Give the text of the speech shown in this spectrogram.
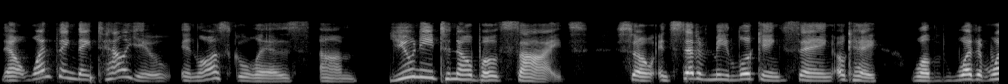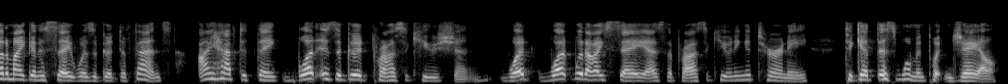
Now, one thing they tell you in law school is um, you need to know both sides. So instead of me looking, saying, "Okay, well, what what am I going to say was a good defense?" I have to think, what is a good prosecution? What what would I say as the prosecuting attorney to get this woman put in jail?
